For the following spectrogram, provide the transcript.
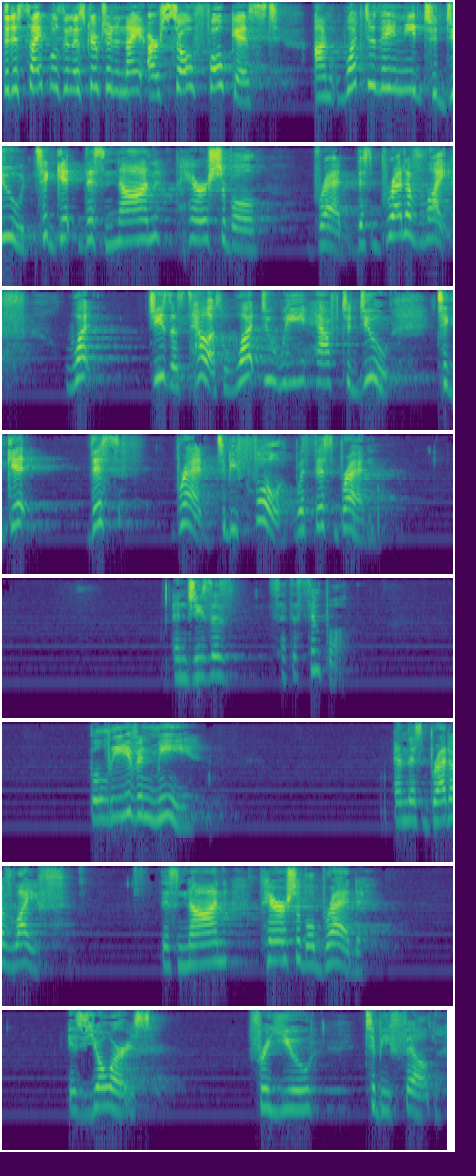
The disciples in the scripture tonight are so focused on what do they need to do to get this non-perishable bread, this bread of life. What, Jesus, tell us, what do we have to do to get this bread, to be full with this bread? And Jesus says it simple. Believe in me and this bread of life, this non-perishable bread is yours for you to be filled.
